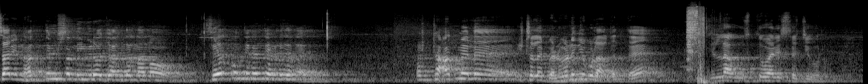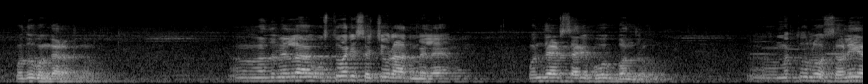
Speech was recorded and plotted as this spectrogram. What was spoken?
ಸರ್, ಇನ್ನು ಹತ್ತು ನಿಮಿಷ ನೀವಿರೋ ಜಾಗದಲ್ಲಿ ನಾನು ಸೇರ್ಕೊಂತೀನಿ ಅಂತ ಹೇಳಿದ್ದಾರೆ. ಅಷ್ಟಾದ್ಮೇಲೆ ಇಷ್ಟೆಲ್ಲ ಬೆಳವಣಿಗೆಗಳಾಗುತ್ತೆ ಜಿಲ್ಲಾ ಉಸ್ತುವಾರಿ ಸಚಿವರು, ಮಧು ಬಂಗಾರಪ್ಪನವರು. ಅದನ್ನೆಲ್ಲ ಉಸ್ತುವಾರಿ ಸಚಿವರಾದಮೇಲೆ ಒಂದೆರಡು ಸಾರಿ ಹೋಗಿ ಬಂದರು. ಮತ್ತು ಸ್ಥಳೀಯ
